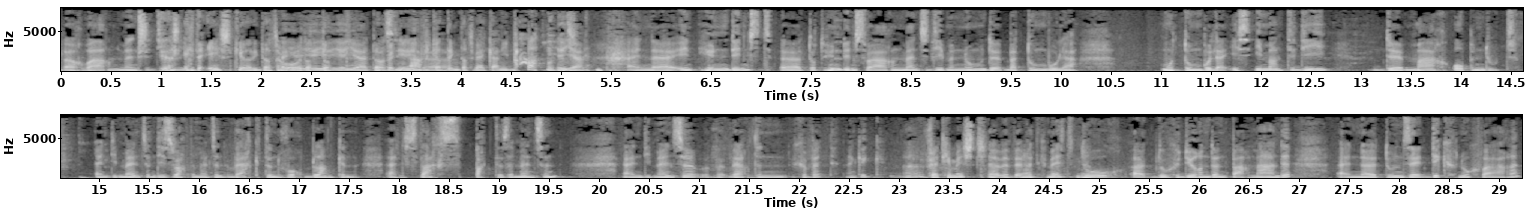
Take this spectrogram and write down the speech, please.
Er waren mensen die... Dat is echt de eerste keer dat ik dat hoor. Ja, ja, ja, ja, dat, dat men in Afrika uh, denkt dat wij kannibalen ja, ja. En uh, in hun dienst, uh, tot hun dienst waren mensen die men noemde Batumbula. Mutumbula is iemand die de maag open doet. En die mensen, die zwarte mensen, werkten voor blanken. En s'nachts pakten ze mensen. En die mensen werden gevet, denk ik. Vet gemist? Uh, ja. gemist ja. door, uh, door gedurende een paar maanden. En uh, toen zij dik genoeg waren,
